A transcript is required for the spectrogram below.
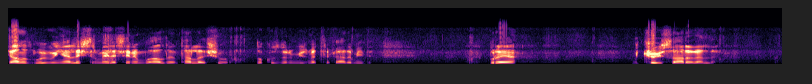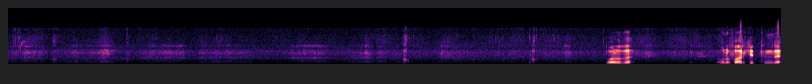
Yalnız uygun yerleştirmeyle senin bu aldığın tarla şu 9 dönüm 100 metrekare miydi? Buraya bir köy sığar herhalde. Bu arada onu fark ettim de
